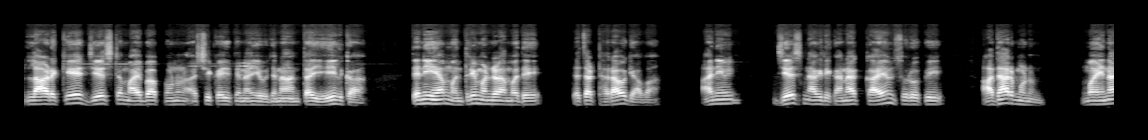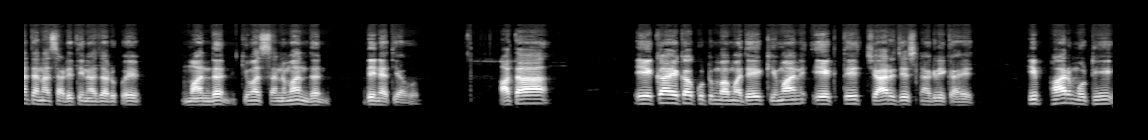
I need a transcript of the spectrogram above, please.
लाडके ज्येष्ठ मायबाप म्हणून अशी काही त्यांना योजना आणता येईल का? त्यांनी ह्या मंत्रिमंडळामध्ये त्याचा ठराव घ्यावा आणि ज्येष्ठ नागरिकांना कायमस्वरूपी आधार म्हणून महिना त्यांना साडेतीन हजार रुपये मानधन किंवा सन्मानधन देण्यात यावं. आता एका एका कुटुंबामध्ये किमान एक ते चार ज्येष्ठ नागरिक आहेत. ही फार मोठी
